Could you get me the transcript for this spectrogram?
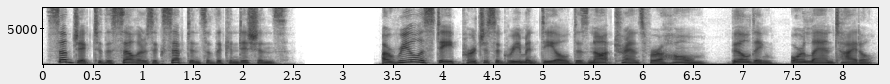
subject to the seller's acceptance of the conditions. A real estate purchase agreement deal does not transfer a home, building, or land title.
